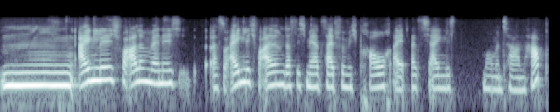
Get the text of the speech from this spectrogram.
Mm, eigentlich vor allem, wenn ich, also eigentlich vor allem, dass ich mehr Zeit für mich brauche, als ich eigentlich momentan habe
